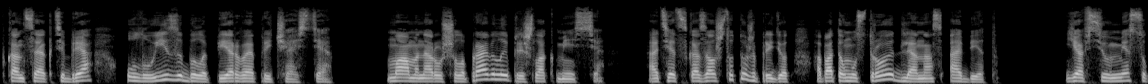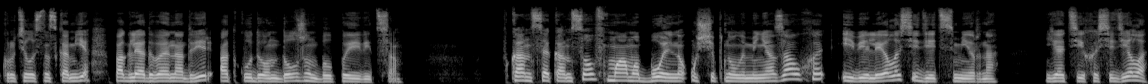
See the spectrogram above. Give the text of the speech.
В конце октября у Луизы было первое причастие. Мама нарушила правила и пришла к мессе. Отец сказал, что тоже придет, а потом устроит для нас обед. Я всю мессу крутилась на скамье, поглядывая на дверь, откуда он должен был появиться. В конце концов, мама больно ущипнула меня за ухо и велела сидеть смирно. Я тихо сидела,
